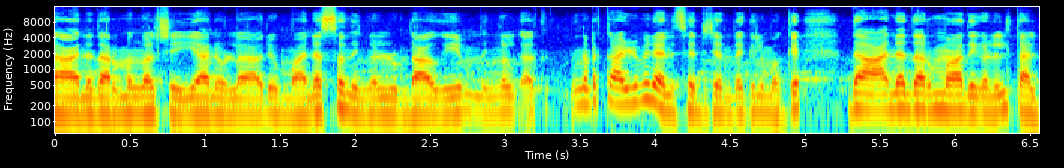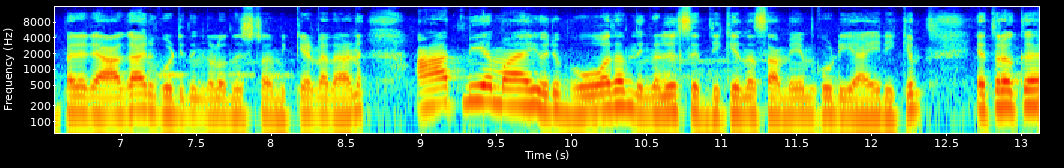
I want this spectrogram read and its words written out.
ദാനധർമ്മങ്ങൾ ചെയ്യാനുള്ള ഒരു മനസ്സ് നിങ്ങളിൽ ഉണ്ടാവുകയും നിങ്ങൾ നിങ്ങളുടെ കഴിവിനനുസരിച്ച് എന്തെങ്കിലുമൊക്കെ ദാനധർമാദികളിൽ തൽപരരാകാൻ കൂടി നിങ്ങളൊന്ന് ശ്രമിക്കേണ്ടതാണ്. ആത്മീയമായ ഒരു ബോധം നിങ്ങളിൽ സിദ്ധിക്കുന്ന സമയം കൂടിയായിരിക്കും. എത്രയൊക്കെ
